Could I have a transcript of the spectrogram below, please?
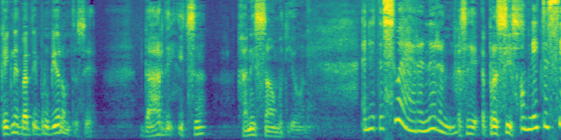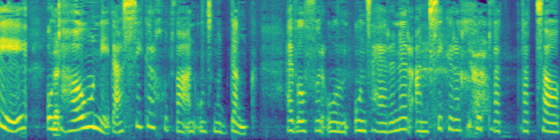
Kyk net wat hy probeer om te sê. Daardie ietsie gaan nie saam met jou nie. En dit is so 'n herinnering Is hy presies? om net te sê onthou net daar seker goed waaraan ons moet dink. Hy wil vir on, ons herinner aan sekere Ja. goed wat wat sal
